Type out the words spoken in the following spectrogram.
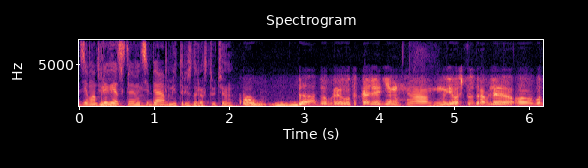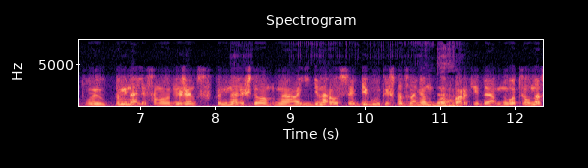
Дима мы приветствуем тебя. Дмитрий, здравствуйте. Да, доброе утро, коллеги. А, ну, я вас поздравляю. А, вот вы поминали самовыдвиженцев, поминали, что а, единороссы бегут из-под знамен да. партии. Да. Ну вот у нас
